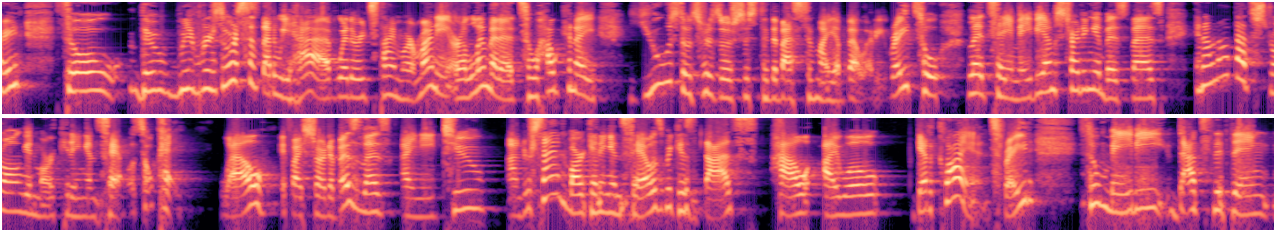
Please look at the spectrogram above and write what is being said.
right? So the resources that we have, whether it's time or money, are limited. So how can I use those resources to the best of my ability, right? So let's say maybe I'm starting a business and I'm not that strong in marketing and sales. Okay. Well, if I start a business, I need to understand marketing and sales because that's how I will get clients, right? So maybe that's the thing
